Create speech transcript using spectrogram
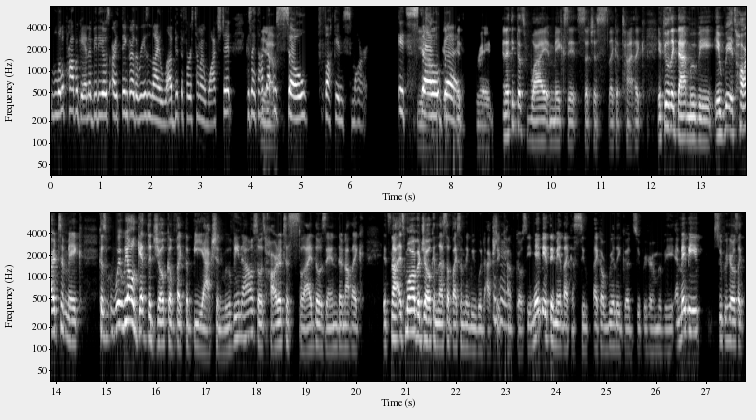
little propaganda videos, I think are the reason that I loved it the first time I watched it because I thought Yeah. that was so fucking smart. It's so Yeah, it- good. It's great, and I think that's why it makes it such a like a time. Like it feels like that movie. It it's hard to make because we, we all get the joke of like the B action movie now, so it's harder to slide those in. They're not like it's not. It's more of a joke and less of like something we would actually Mhm. kind of go see. Maybe if they made like a soup like a really good superhero movie, and maybe superheroes like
